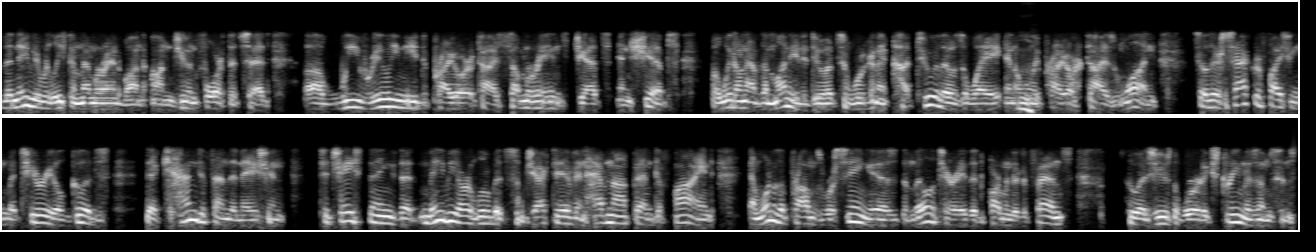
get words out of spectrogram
The Navy released a memorandum on, on June 4th that said uh, we really need to prioritize submarines, jets, and ships, but we don't have the money to do it, so we're going to cut two of those away and only prioritize one. So they're sacrificing material goods that can defend the nation to chase things that maybe are a little bit subjective and have not been defined. And one of the problems we're seeing is the military, the Department of Defense, who has used the word extremism since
